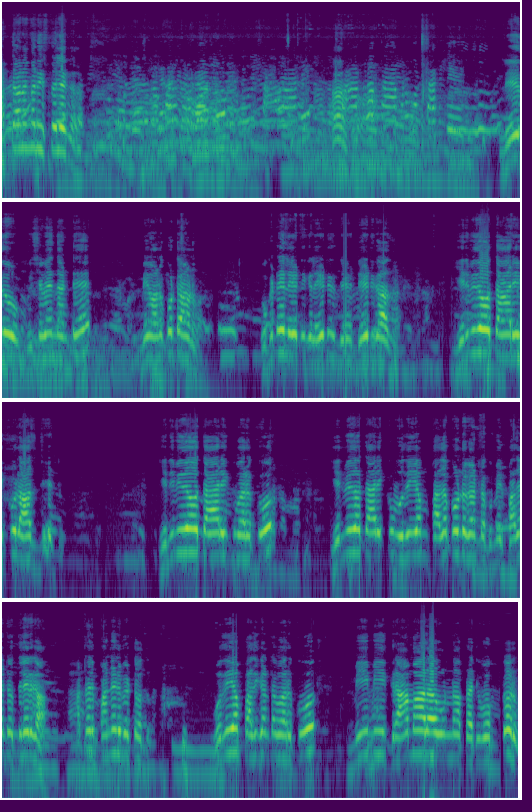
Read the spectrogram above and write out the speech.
అట్టానంగానే ఇస్తలేం కదా. లేదు విషయం ఏంటంటే మేము అనుకుంటాను. ఒకటే లేట్ లేట్ డేట్ కాదు. ఎనిమిదవ తారీఖు లాస్ట్ డేట్ ఎనిమిదవ తారీఖు వరకు ఎనిమిదో తారీఖు ఉదయం పదకొండు గంటలకు మీరు పదటి వద్దలేరుగా అట్లా పన్నెండు పెట్టొద్దు. ఉదయం పది గంటల వరకు మీ మీ గ్రామాల ఉన్న ప్రతి ఒక్కరు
